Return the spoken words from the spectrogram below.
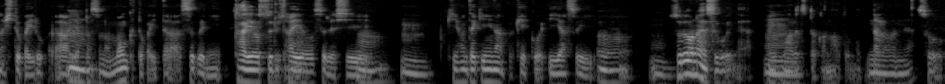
の人がいるから、うん。やっぱその文句とか言ったらすぐに対応する対応するし、うん。うん。基本的になんか結構言いやすい、うん、うん。それはねすごいね。うん。恵まれてたかなと思って、なるほどね、そう。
